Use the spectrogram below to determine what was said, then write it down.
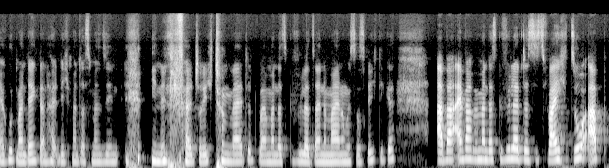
ja gut, man denkt dann halt nicht mal, dass man ihn in die falsche Richtung leitet, weil man das Gefühl hat, seine Meinung ist das Richtige. Aber einfach, wenn man das Gefühl hat, dass es weicht so ab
